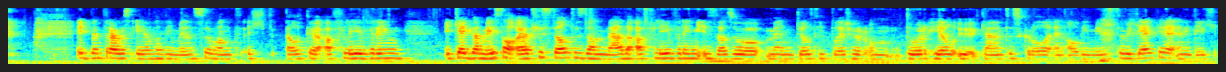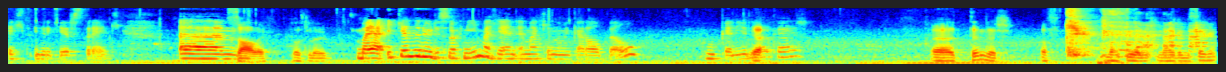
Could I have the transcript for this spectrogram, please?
ik ben trouwens een van die mensen, want echt elke aflevering ik kijk dat meestal uitgesteld, dus dan na de aflevering is dat zo mijn guilty pleasure om door heel uw account te scrollen en al die memes te bekijken. En ik lig echt iedere keer strijk. Um, Zalig, dat is leuk. Maar ja, ik kende nu dus nog niet, maar jij en Emma kenden elkaar al wel. Hoe kennen jullie elkaar? Uh, Tinder. Of mag ik, dat, mag ik dat zeggen?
